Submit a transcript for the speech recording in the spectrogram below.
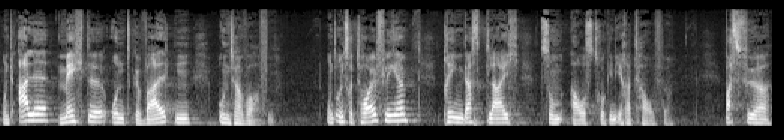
und alle Mächte und Gewalten unterworfen. Und unsere Täuflinge bringen das gleich zum Ausdruck in ihrer Taufe. Was für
